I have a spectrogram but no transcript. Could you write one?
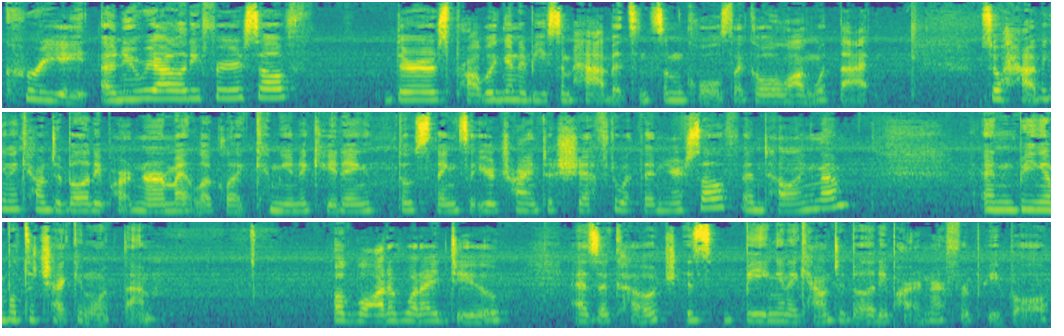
create a new reality for yourself, there's probably going to be some habits and some goals that go along with that. So, having an accountability partner might look like communicating those things that you're trying to shift within yourself and telling them, and being able to check in with them. A lot of what I do as a coach is being an accountability partner for people.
